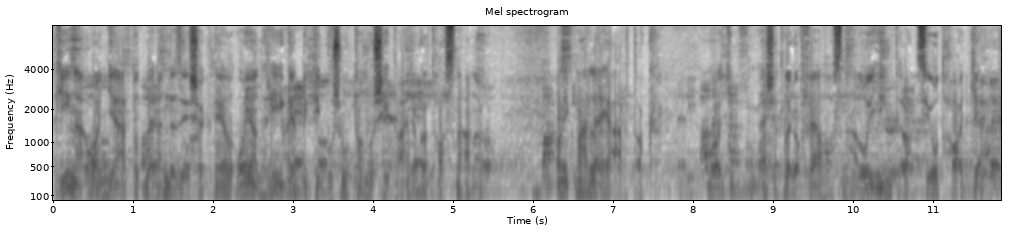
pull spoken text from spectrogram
Kínában gyártott berendezéseknél olyan régebbi típusú tanúsítványokat használnak, amik már lejártak vagy esetleg a felhasználói interakciót hagyják,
